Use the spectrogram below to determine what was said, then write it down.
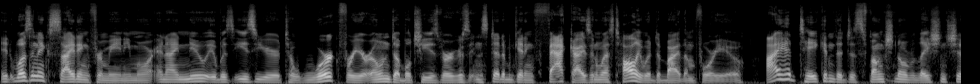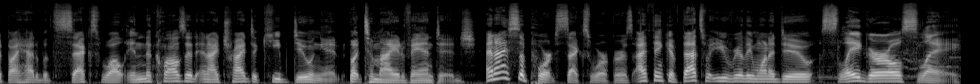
It wasn't exciting for me anymore, and I knew it was easier to work for your own double cheeseburgers instead of getting fat guys in West Hollywood to buy them for you. I had taken the dysfunctional relationship I had with sex while in the closet and I tried to keep doing it, but to my advantage. And I support sex workers. I think if that's what you really want to do, slay girl, slay.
